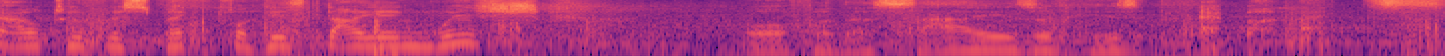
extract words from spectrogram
out of respect for his dying wish, or for the size of his epaulets.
